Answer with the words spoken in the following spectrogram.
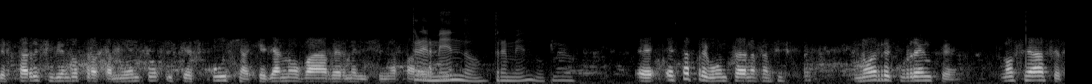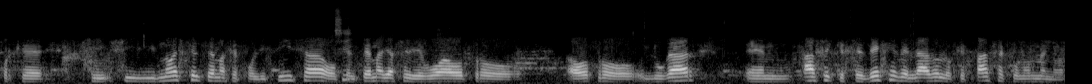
que está recibiendo tratamiento y que escucha que ya no va a haber medicina para Tremendo, tremendo, claro. Eh, esta pregunta, Ana Francisca, no es recurrente no se hace porque si, si no es que el tema se politiza o que el tema ya se llevó a otro a otro lugar em, hace que se deje de lado lo que pasa con un menor.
